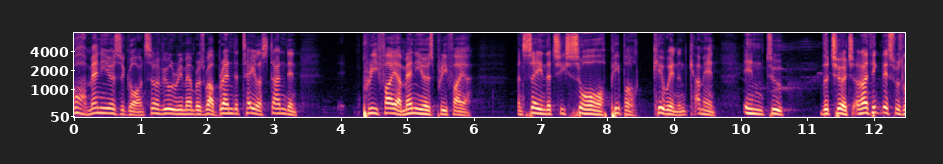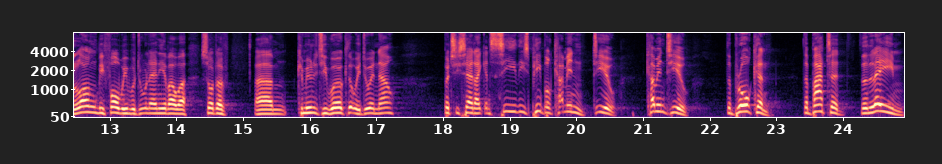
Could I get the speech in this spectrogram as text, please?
well, many years ago, and some of you will remember as well, Brenda Taylor standing pre fire, many years pre fire, and saying that she saw people queuing and coming into the church. And I think this was long before we were doing any of our sort of um, community work that we're doing now. But she said, I can see these people coming to you, coming to you. The broken, the battered, the lame,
